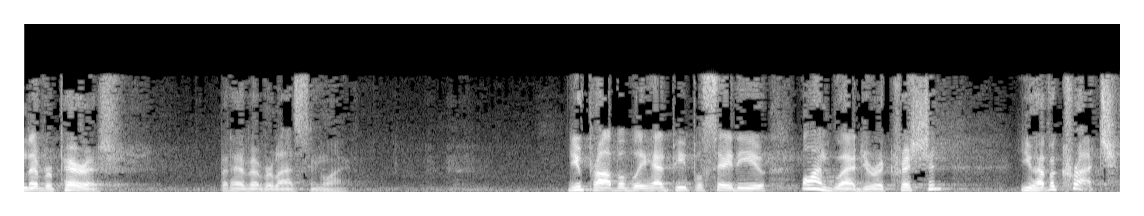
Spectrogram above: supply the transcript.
never perish, but have everlasting life. You probably had people say to you, Well, I'm glad you're a Christian. You have a crutch.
